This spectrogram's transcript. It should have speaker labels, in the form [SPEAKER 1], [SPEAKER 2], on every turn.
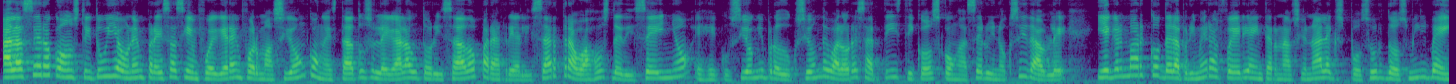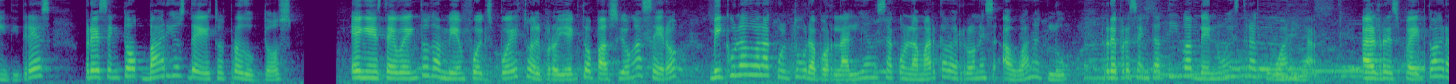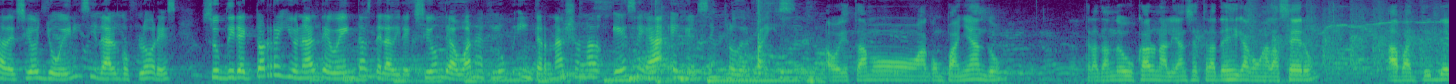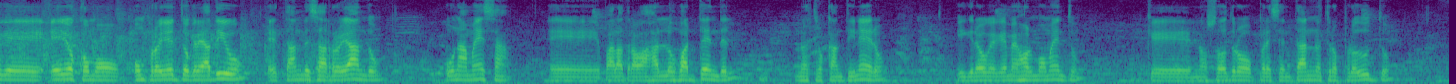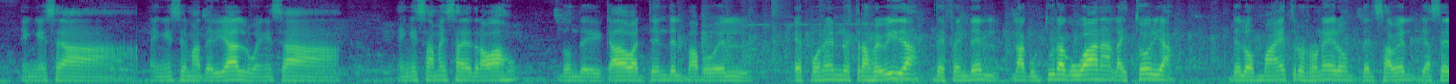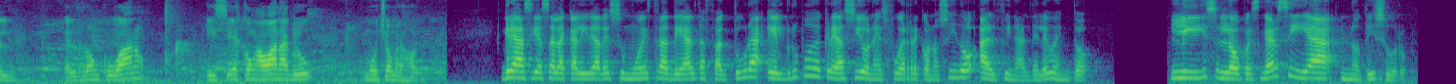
[SPEAKER 1] Alacero constituye una empresa cienfueguera en formación con estatus legal autorizado para realizar trabajos de diseño, ejecución y producción de valores artísticos con acero inoxidable y en el marco de la primera Feria Internacional Exposur 2023 presentó varios de estos productos. En este evento también fue expuesto el proyecto Pasión Acero, vinculado a la cultura por la alianza con la marca de rones Habana Club, representativa de nuestra cubanidad. Al respecto, agradeció Joenis Hidalgo Flores, subdirector regional de ventas de la dirección de Habana Club International SA en el centro del país.
[SPEAKER 2] Hoy estamos acompañando, tratando de buscar una alianza estratégica con Alacero, a partir de que ellos como un proyecto creativo están desarrollando una mesa eh, para trabajar los bartenders, nuestros cantineros, y creo que qué mejor momento que nosotros presentar nuestros productos en, esa, en ese material o en esa, en esa mesa de trabajo donde cada bartender va a poder exponer nuestras bebidas, defender la cultura cubana, la historia de los maestros roneros, del saber de hacer el ron cubano y si es con Habana Club, mucho mejor.
[SPEAKER 1] Gracias a la calidad de su muestra de alta factura, el grupo de creaciones fue reconocido al final del evento. Liz López García, Notisur.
